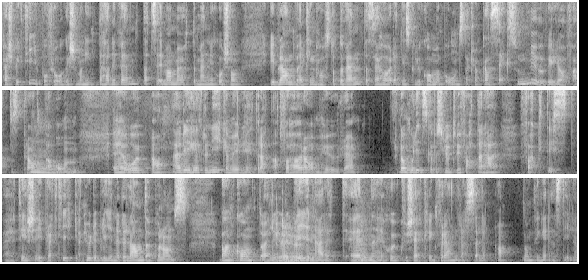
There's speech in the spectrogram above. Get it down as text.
perspektiv på frågor som man inte hade väntat sig. Man möter människor som ibland verkligen har stått och väntat sig. Jag hörde att ni skulle komma på onsdag klockan sex, så nu vill jag faktiskt prata mm. om. Eh, och ja, det är helt unika möjligheter att, att få höra om hur de politiska beslut vi fattar här faktiskt ter sig i praktiken. Hur det blir när det landar på någons bankkonto eller hur det blir när ett, en mm. sjukförsäkring förändras eller ja, någonting i den stilen.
